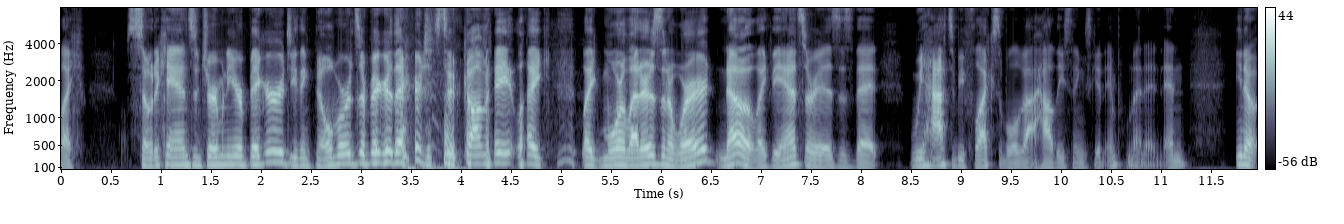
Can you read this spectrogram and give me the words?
like soda cans in Germany are bigger? Do you think billboards are bigger there just to accommodate like like more letters in a word? No, like the answer is is that we have to be flexible about how these things get implemented, and you know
